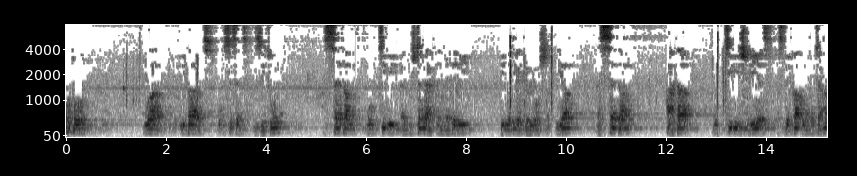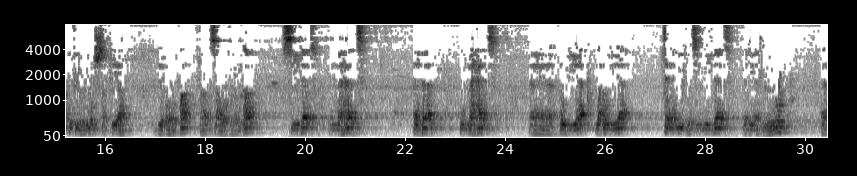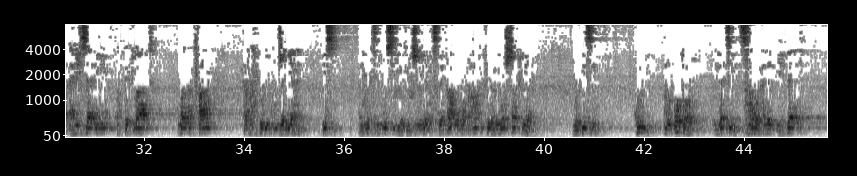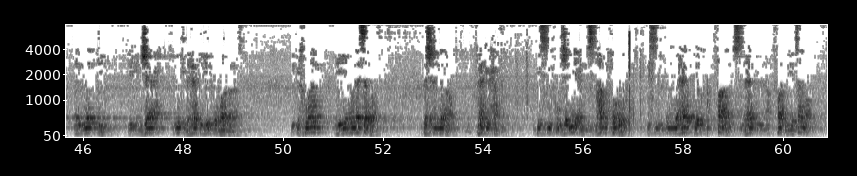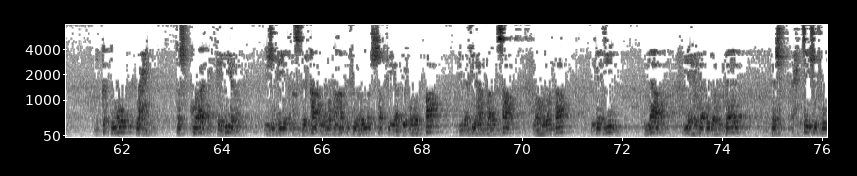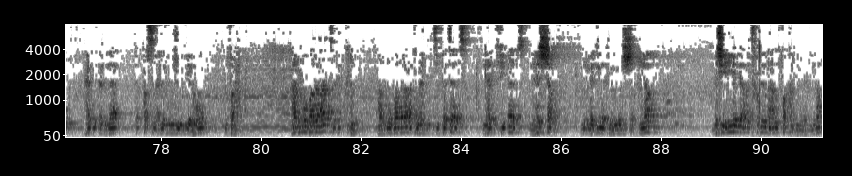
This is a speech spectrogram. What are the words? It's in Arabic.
الأطر وإدارة مؤسسة الزيتون السادة ممثلي المجتمع المدني بمدينة العلوم الشرقية السادة أعضاء ممثلي جمعية أصدقاء ومتعاطف العلوم الشرقية بأوروبا فرنسا وهولندا السيدات أمهات آباء أمهات آه، أولياء وأولياء تلاميذ وتلميذات مدينة العلوم أعزائي الطفلات والأطفال أرحب بكم جميعا. باسم المكتب الموسيقي في جميع الأصدقاء والمتعاطف في العلوم الشرقية. وباسم كل الأطر التي تسهر على الإعداد المادي لإنجاح مثل هذه المبادرات. الإخوان هي مناسبة. باش أننا في هذا الحفل باسمكم جميعا باسم هذا الحضور باسم الامهات ديال الأطفال باسم هاد الاطفال اليتامى نقدموا واحد التشكرات كبيرة لجمعية الأصدقاء والمتعاطف العلوم الشرقية بأوروبا بما فيها فرنسا وهولندا الذين لا يهدأ لهم بال باش حتى يشوفوا هاد الأبناء ترسم على الوجوه ديالهم الفرحة. هذه المبادرات نأكدوا هذه المبادرات وهذه الالتفاتات لهذه الفئات الهشة من مدينة الولايات الشرقية. ماشي هي اللي تقدر على الفقر بالمدينة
